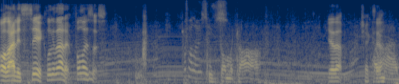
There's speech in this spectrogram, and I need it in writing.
Oh, that is sick. Look at that. It follows us. What Because it's on the car. Yeah, that checks How out. mad.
